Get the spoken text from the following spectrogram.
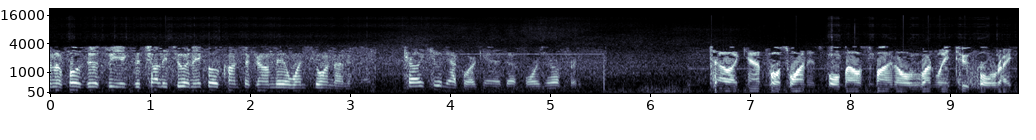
Number 403, exit Charlie 2 and Echo, contact ground there 1219. Charlie 2 and uh, Echo, Canada 403. Tower, Can Force 1 is 4 miles final, runway 24 right.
